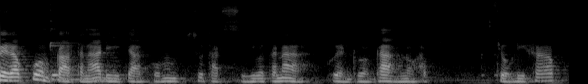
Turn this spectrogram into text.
ได้รับความปรารถนาดีจากผมสุทัศน์ศรีวัฒนาเพื่อนรวมทางเนาะครับโชคดีครับ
